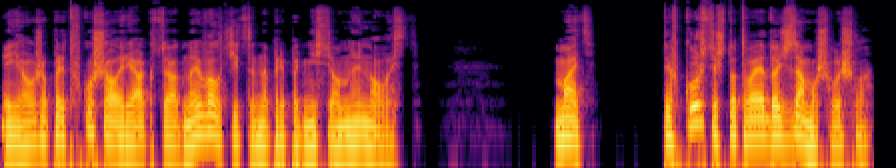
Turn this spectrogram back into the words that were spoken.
И я уже предвкушал реакцию одной волчицы на преподнесенную новость. «Мать, ты в курсе, что твоя дочь замуж вышла?»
